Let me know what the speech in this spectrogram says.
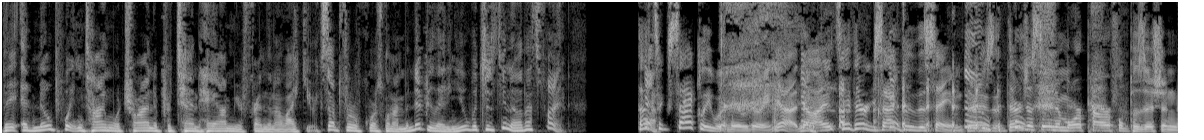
They at no point in time were trying to pretend, "Hey, I'm your friend and I like you," except for, of course, when I'm manipulating you, which is, you know, that's fine. That's exactly what they were doing. Yeah, no, I'd say they're exactly the same. They're, they're just in a more powerful position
